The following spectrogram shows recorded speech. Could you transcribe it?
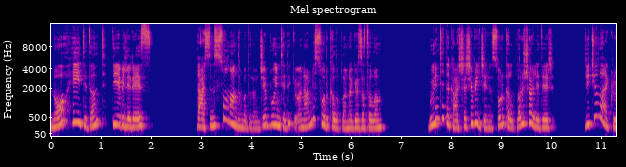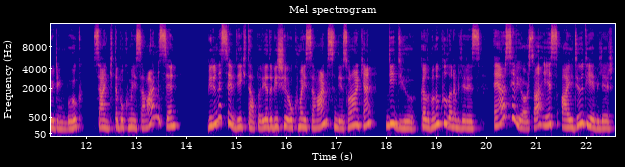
no, he didn't diyebiliriz. Dersimizi sonlandırmadan önce bu ünitedeki önemli soru kalıplarına göz atalım. Bu ünitede karşılaşabileceğiniz soru kalıpları şöyledir. Did you like reading book? Sen kitap okumayı sever misin? Birine sevdiği kitapları ya da bir şey okumayı sever misin diye sorarken did you kalıbını kullanabiliriz. Eğer seviyorsa yes I do diyebilir.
